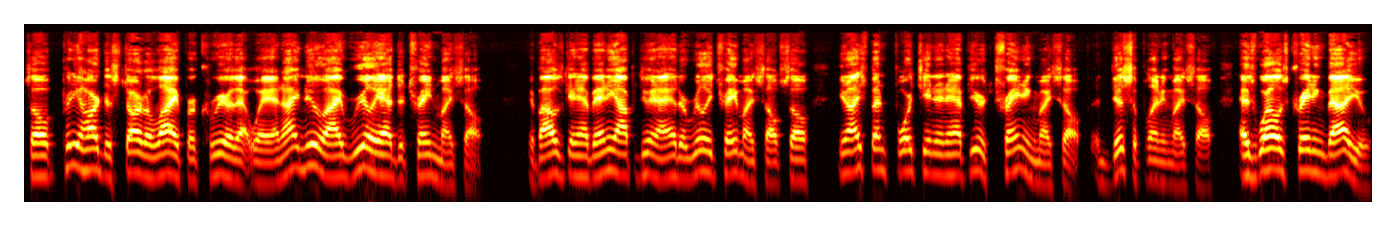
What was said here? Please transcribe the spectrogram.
So pretty hard to start a life or career that way. And I knew I really had to train myself. If I was going to have any opportunity, I had to really train myself. So, you know, I spent 14 and a half years training myself and disciplining myself, as well as creating value.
